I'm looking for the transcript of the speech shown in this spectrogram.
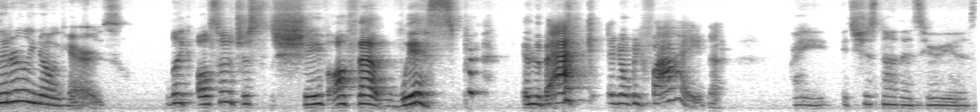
literally, no one cares. Like, also just shave off that wisp in the back and you'll be fine. Right. It's just not that serious.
